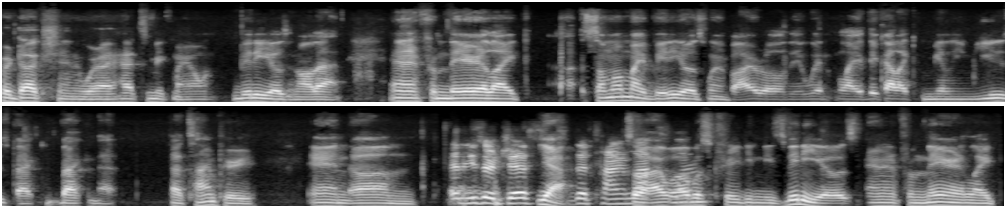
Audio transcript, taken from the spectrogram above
production where I had to make my own videos and all that, and then from there, like some of my videos went viral. They went like they got like a million views back back in that that time period, and um, and these are just yeah. the time so I, I was creating these videos and then from there like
